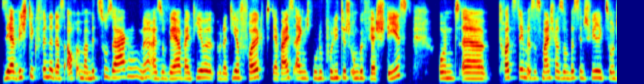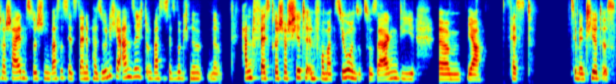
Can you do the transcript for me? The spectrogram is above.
sehr wichtig finde, das auch immer mitzusagen. Ne? Also wer bei dir oder dir folgt, der weiß eigentlich, wo du politisch ungefähr stehst. Und äh, trotzdem ist es manchmal so ein bisschen schwierig zu unterscheiden zwischen, was ist jetzt deine persönliche Ansicht und was ist jetzt wirklich eine, eine handfest recherchierte Information sozusagen, die ähm, ja fest zementiert ist.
